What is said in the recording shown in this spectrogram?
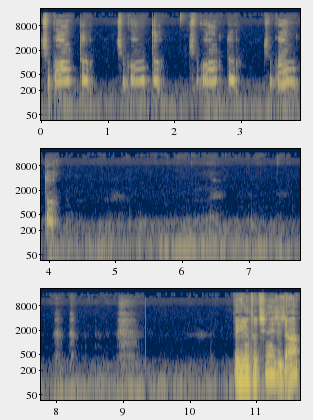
주공도 주공도 주공도 주공도 내일은 더 친해지자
